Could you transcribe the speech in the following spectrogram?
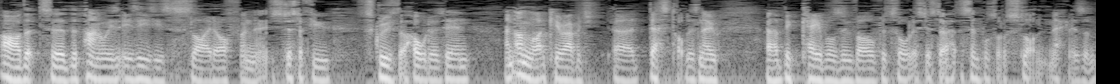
are that uh, the panel is, is, easy to slide off and it's just a few screws that hold it in. And unlike your average uh, desktop, there's no uh, big cables involved at all. It's just a, a, simple sort of slot mechanism.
